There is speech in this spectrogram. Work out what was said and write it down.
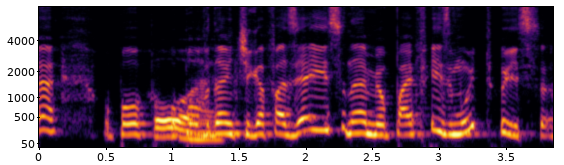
o, povo, o povo da antiga fazia isso, né? Meu pai fez muito isso.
